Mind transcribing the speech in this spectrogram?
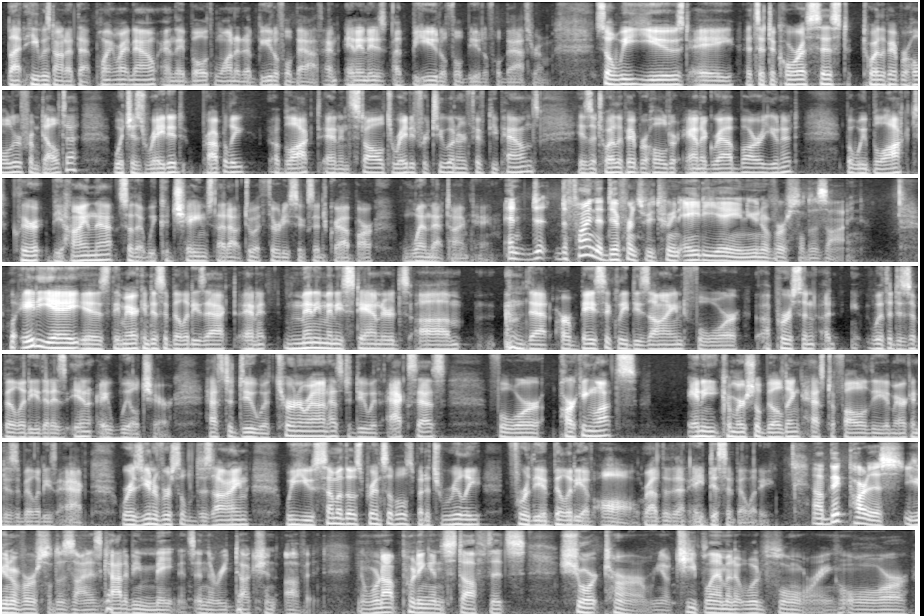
but he was not at that point right now. And they both wanted a beautiful bath. And, and it is a beautiful, beautiful bathroom. So we used a, it's a Decor Assist toilet paper holder from Delta, which is rated properly uh, blocked and installed rated for 250 pounds is a toilet paper holder and a grab bar unit but we blocked clear it behind that so that we could change that out to a 36 inch grab bar when that time came and d- define the difference between ADA and universal design. Well ada is the american disabilities act and it many many standards um, that are basically designed for a person uh, with a disability that is in a wheelchair. Has to do with turnaround has to do with access for parking lots any commercial building has to follow the American Disabilities Act. Whereas universal design, we use some of those principles, but it's really for the ability of all rather than a disability. Now, a big part of this universal design has got to be maintenance and the reduction of it. You know, we're not putting in stuff that's short term, you know, cheap laminate wood flooring, or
